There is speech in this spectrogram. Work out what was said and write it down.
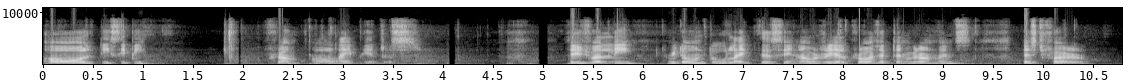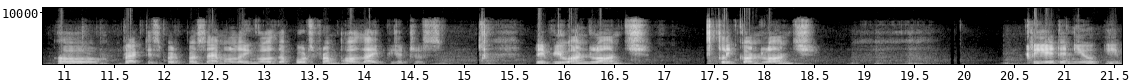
all TCP from all IP address. So usually we don't do like this in our real project environments. Just for uh, practice purpose I'm allowing all the ports from all the IP address. Review and launch. Click on launch. Create a new e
